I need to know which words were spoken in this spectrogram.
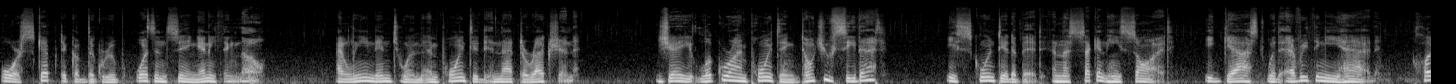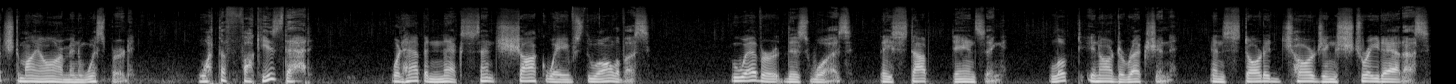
four skeptic of the group, wasn't seeing anything though. I leaned into him and pointed in that direction. Jay, look where I'm pointing, don't you see that? He squinted a bit, and the second he saw it, he gasped with everything he had, clutched my arm, and whispered, What the fuck is that? What happened next sent shockwaves through all of us. Whoever this was, they stopped dancing, looked in our direction, and started charging straight at us.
